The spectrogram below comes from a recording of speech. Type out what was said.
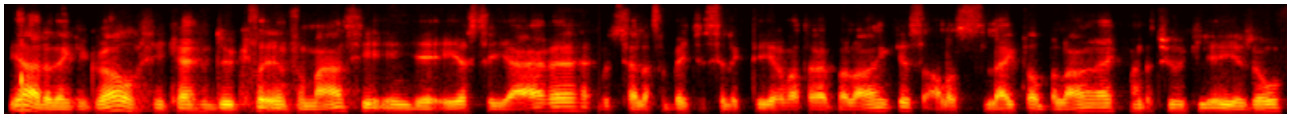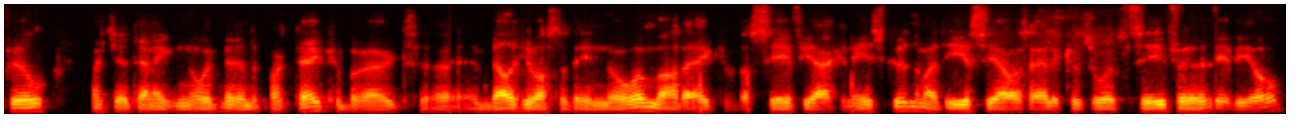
Ja, dat denk ik wel. Je krijgt natuurlijk veel informatie in je eerste jaren. Je moet zelf een beetje selecteren wat er belangrijk is. Alles lijkt wel belangrijk, maar natuurlijk leer je zoveel wat je uiteindelijk nooit meer in de praktijk gebruikt. Uh, in België was dat enorm. We hadden eigenlijk was zeven jaar geneeskunde, maar het eerste jaar was eigenlijk een soort zeven VWO.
